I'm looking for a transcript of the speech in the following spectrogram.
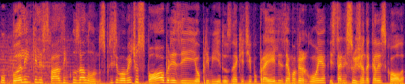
o bullying que eles fazem com os alunos, principalmente os pobres e oprimidos, né? Que tipo, para eles é uma vergonha estarem sujando aquela escola.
